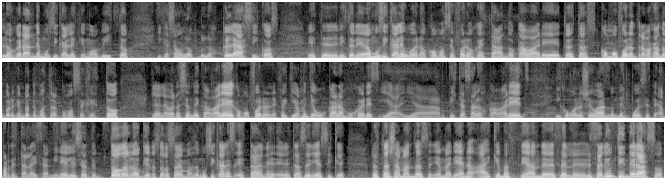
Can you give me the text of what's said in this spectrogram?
los grandes musicales que hemos visto y que son lo- los clásicos este, de la historia de los musicales, bueno, cómo se fueron gestando, cabaret, todas estas, cómo fueron trabajando, por ejemplo, te muestra cómo se gestó la elaboración de cabaret, cómo fueron efectivamente a buscar a mujeres y a, y a artistas a los cabarets y cómo lo llevaron después. Este, aparte está Liza Minnelli, o sea, te- todo lo que nosotros sabemos de musicales está en, en esta serie, así que lo están llamando al señor Mariano. Ay, qué emoción, debe ser, le, le salió un tinderazo.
